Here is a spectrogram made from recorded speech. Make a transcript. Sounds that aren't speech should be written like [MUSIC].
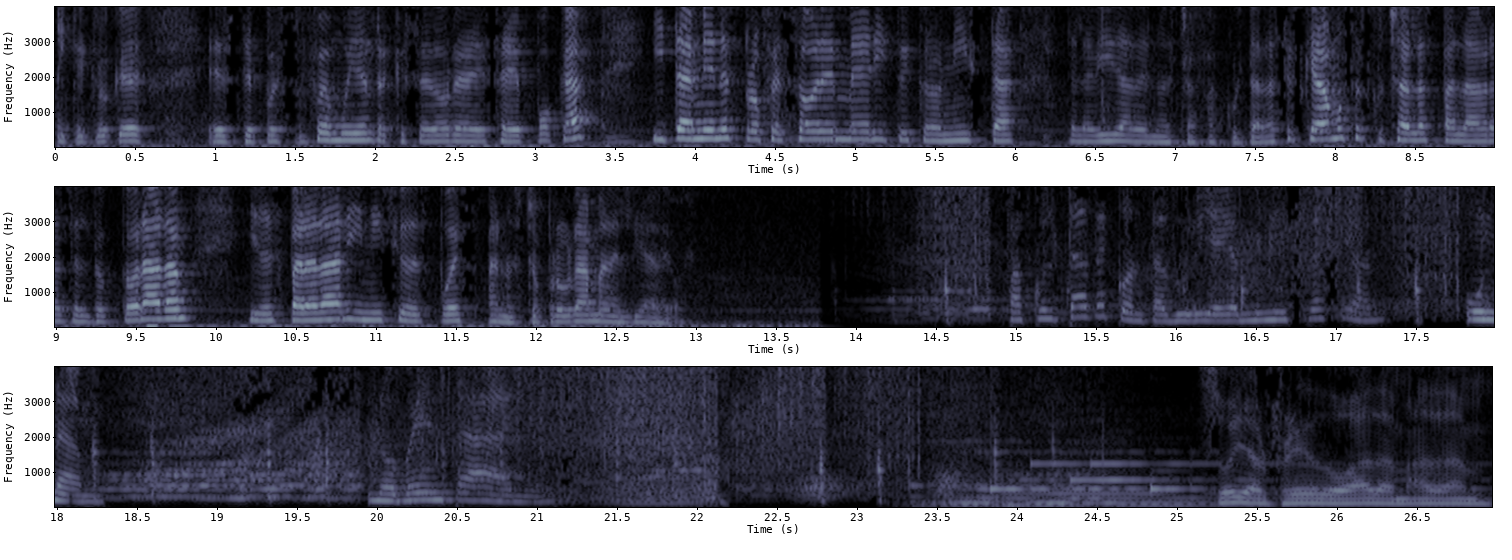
y que creo que este pues fue muy enriquecedora esa época y también es profesor emérito y cronista de la vida de nuestra facultad. Así es que vamos a escuchar las palabras del doctor Adam y les para dar inicio después a nuestro programa del día de hoy. Facultad de Contaduría y Administración. UNAM. 90 años. Soy Alfredo Adam Adam,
